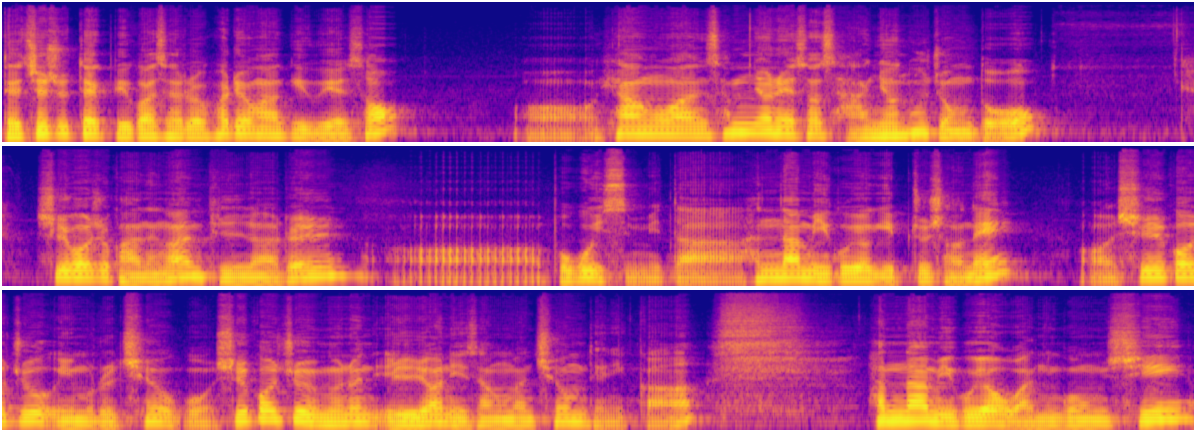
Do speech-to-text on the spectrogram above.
대체주택 비과세를 활용하기 위해서 어, 향후 한 3년에서 4년 후 정도 실거주 가능한 빌라를 어, 보고 있습니다. 한남 2구역 입주 전에 어, 실거주 의무를 채우고 실거주 의무는 1년 이상만 채우면 되니까 한남 2구역 완공 시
